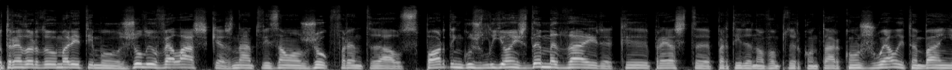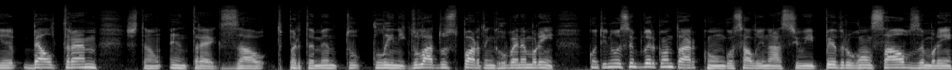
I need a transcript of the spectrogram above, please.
O treinador do Marítimo, Júlio Velasquez, na divisão ao jogo frente ao Sporting. Os Leões da Madeira, que para esta partida não vão poder contar com Joel e também Beltrame, estão entregues ao departamento clínico. Do lado do Sporting, Rubén Amorim continua sem poder contar com Gonçalo Inácio e Pedro Gonçalves. Amorim,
